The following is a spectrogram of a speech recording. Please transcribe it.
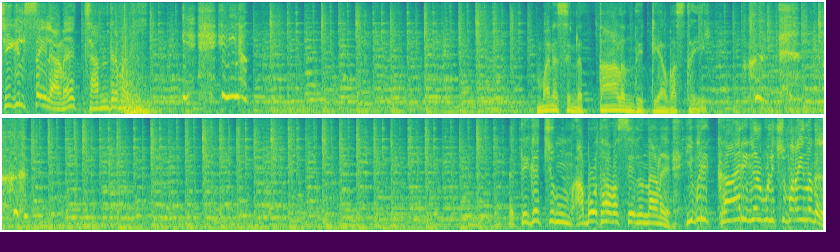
ചികിത്സയിലാണ് ചന്ദ്രമതി. മനസ്സിന്റെ താളം തെറ്റിയ അവസ്ഥയിൽ. തികച്ചും അബോധാവസ്ഥയിൽ നിന്നാണ് ഇവർ കാര്യങ്ങൾ വിളിച്ചു പറയുന്നത്.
